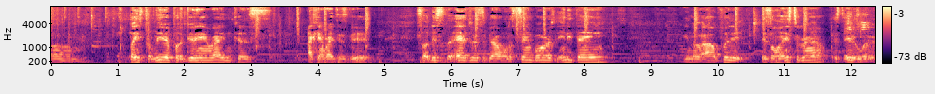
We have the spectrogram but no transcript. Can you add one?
Um, thanks to Leah for the good handwriting because I can't write this good. So this is the address if y'all want to send Barbs, anything. You know, I'll put it, it's on Instagram, it's everywhere.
